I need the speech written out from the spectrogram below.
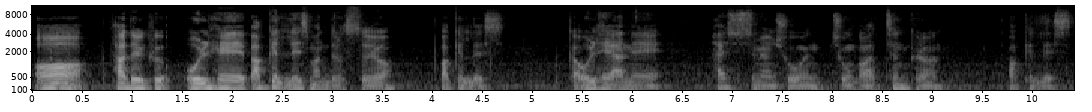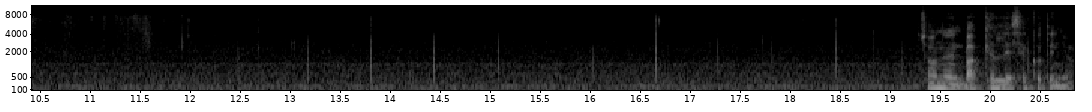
어, 다들 그 올해 바켓 리스트 만들었어요. 바켓 리스트. 그러니까 올해 안에 할 수 있으면 좋은 좋은 것 같은 그런 바켓 리스트. 저는 바켓 리스트 했거든요.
